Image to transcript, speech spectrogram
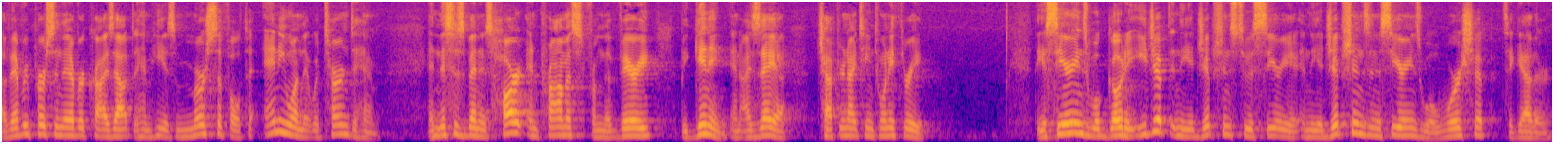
of every person that ever cries out to him. He is merciful to anyone that would turn to him. And this has been his heart and promise from the very beginning in Isaiah chapter 19, 23. The Assyrians will go to Egypt and the Egyptians to Assyria, and the Egyptians and Assyrians will worship together.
